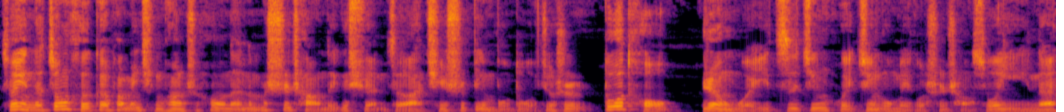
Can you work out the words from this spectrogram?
所以呢，综合各方面情况之后呢，那么市场的一个选择啊，其实。并不多，就是多头。认为资金会进入美国市场，所以呢，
